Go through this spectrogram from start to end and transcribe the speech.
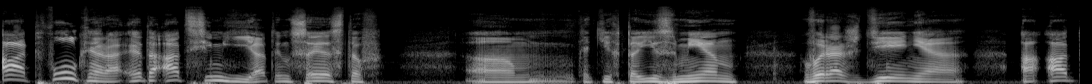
ад Фолкнера – это ад семьи, от инцестов, эм, каких-то измен, вырождения, а ад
